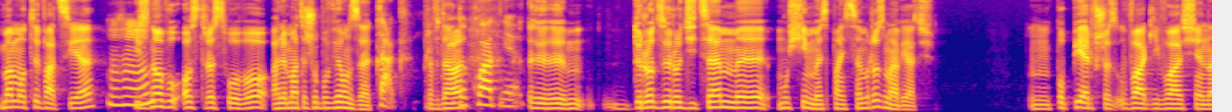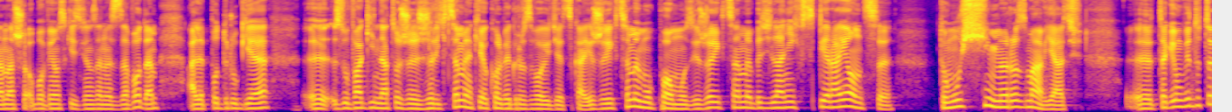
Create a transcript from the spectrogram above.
Ma motywację i znowu ostre słowo, ale ma też obowiązek. Tak, Prawda? dokładnie. Drodzy rodzice, my musimy z Państwem rozmawiać. Po pierwsze, z uwagi właśnie na nasze obowiązki związane z zawodem, ale po drugie, y, z uwagi na to, że jeżeli chcemy jakiegokolwiek rozwoju dziecka, jeżeli chcemy mu pomóc, jeżeli chcemy być dla nich wspierający, to musimy rozmawiać. Y, Tak jak mówię, to, to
